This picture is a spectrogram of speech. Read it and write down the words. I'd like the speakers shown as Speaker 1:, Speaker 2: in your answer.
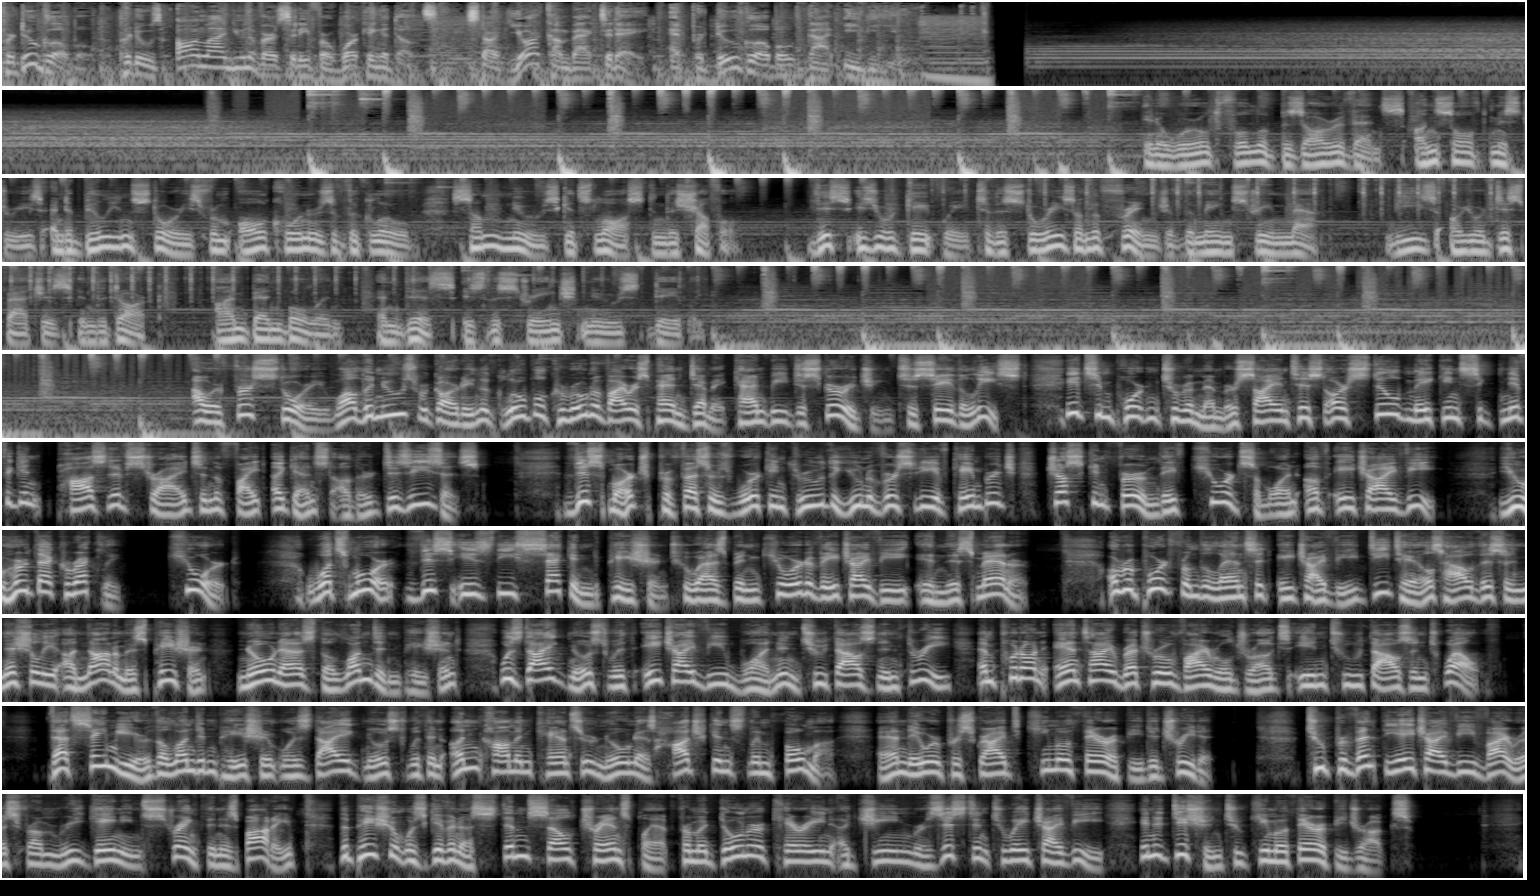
Speaker 1: Purdue Global, Purdue's online university for working adults. Start your comeback today at purdueglobal.edu.
Speaker 2: In a world full of bizarre events, unsolved mysteries, and a billion stories from all corners of the globe, some news gets lost in the shuffle. This is your gateway to the stories on the fringe of the mainstream map. These are your dispatches in the dark. I'm Ben Bowlin, and this is the Strange News Daily. Our first story while the news regarding the global coronavirus pandemic can be discouraging, to say the least, it's important to remember scientists are still making significant positive strides in the fight against other diseases. This March, professors working through the University of Cambridge just confirmed they've cured someone of HIV. You heard that correctly cured. What's more, this is the second patient who has been cured of HIV in this manner. A report from the Lancet HIV details how this initially anonymous patient, known as the London patient, was diagnosed with HIV 1 in 2003 and put on antiretroviral drugs in 2012. That same year, the London patient was diagnosed with an uncommon cancer known as Hodgkin's lymphoma, and they were prescribed chemotherapy to treat it. To prevent the HIV virus from regaining strength in his body, the patient was given a stem cell transplant from a donor carrying a gene resistant to HIV in addition to chemotherapy drugs.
